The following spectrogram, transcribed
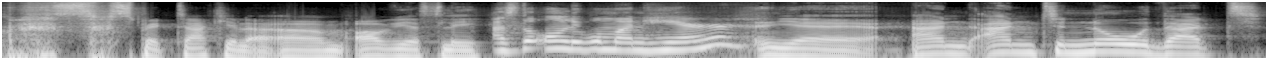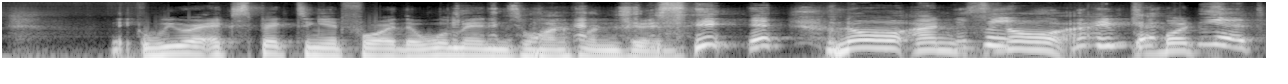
spectacular. Um, obviously, as the only woman here. Yeah, and and to know that we were expecting it for the women's 100. no, and See, no, but yet.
